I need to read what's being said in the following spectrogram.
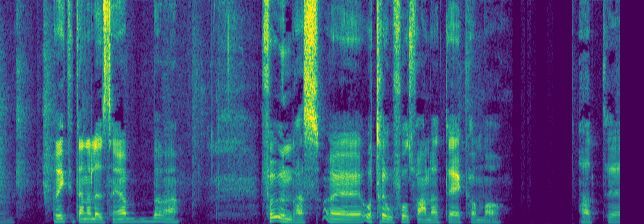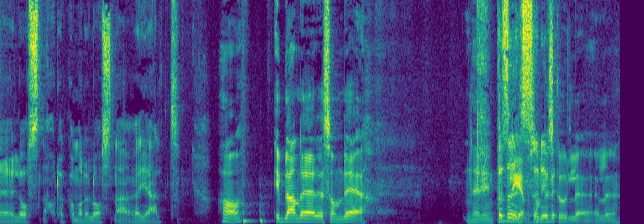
Mm. Riktigt analysen, jag bara förundras eh, och tror fortfarande att det kommer att eh, lossna och då kommer det lossna rejält. Ja, ibland är det som det är. När det inte Precis, blev som det, det skulle, eller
